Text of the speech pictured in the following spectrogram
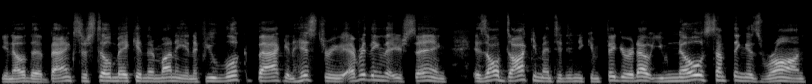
You know, the banks are still making their money. And if you look back in history, everything that you're saying is all documented and you can figure it out. You know, something is wrong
